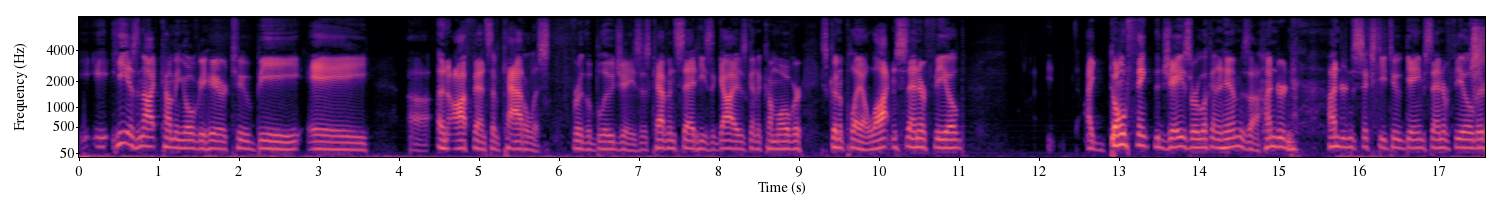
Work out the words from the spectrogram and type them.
he, is not coming over here to be a uh, an offensive catalyst for the Blue Jays. As Kevin said, he's a guy who's going to come over. He's going to play a lot in center field. I don't think the Jays are looking at him as a 100, 162 game center fielder.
